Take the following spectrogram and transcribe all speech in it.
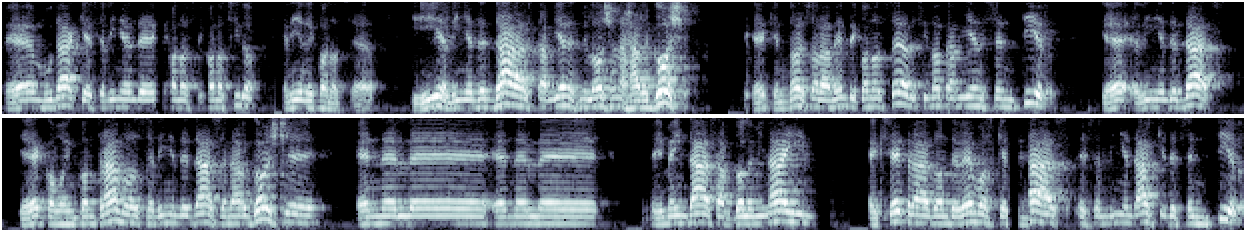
eh, Muda, que es el línea de conocido, el línea de conocer, y el línea de Das también es Miloshon Hargosh, que no es solamente conocer, sino también sentir, el línea de Das, como encontramos el línea de Das en Argoshe, en el, en el eh, Main Das, Abdoleminain, etcétera, donde vemos que Das es el línea de, sentir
